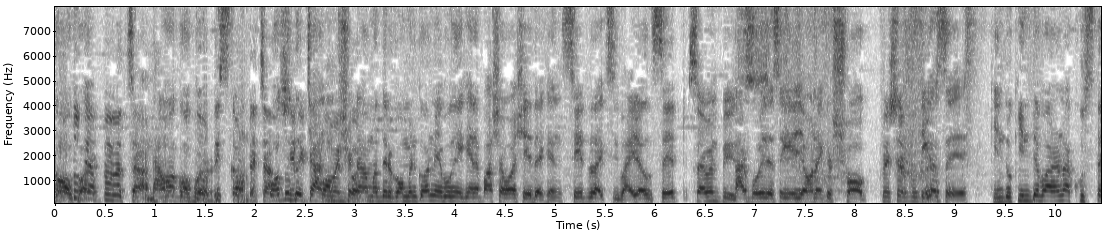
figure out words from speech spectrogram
কততে আপনারা চান? ধামাকা অফার ডিসকাউন্টে চান? কততে চান? সেটা আমাদের কমেন্ট করেন এবং এখানে পাশাপাশি দেখেন সেট রাখছি ভাইরাল সেট সেভেন পিস তারপরে যাচ্ছে এই যে অনেকের শখ। Pressure cooker। ঠিক আছে? কিন্তু কিনতে পারে না খুঁজতে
